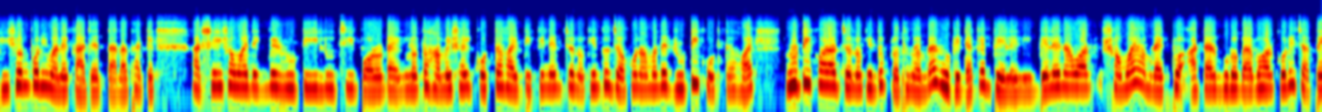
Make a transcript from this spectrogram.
ভীষণ পরিমাণে কাজের তাড়া থাকে। আর সেই সময় দেখবে রুটি, লুচি, পরোটা এগুলো তো হামেশাই করতে হয় টিফিনের জন্য, কিন্তু যখন আমাদের রুটি করতে হয়, রুটি করার জন্য কিন্তু প্রথমে আমরা রুটিটাকে বেলে নিই। বেলে নেওয়ার সময় আমরা একটু আটার গুঁড়ো ব্যবহার করি যাতে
